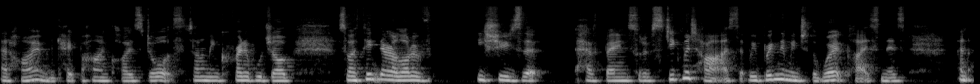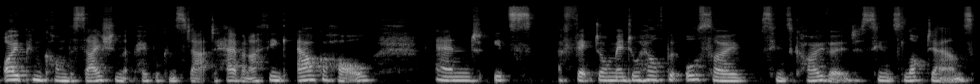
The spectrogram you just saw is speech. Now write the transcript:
at home and keep behind closed doors. It's done an incredible job. So I think there are a lot of issues that have been sort of stigmatized that we bring them into the workplace and there's an open conversation that people can start to have. And I think alcohol and its effect on mental health, but also since COVID, since lockdowns,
